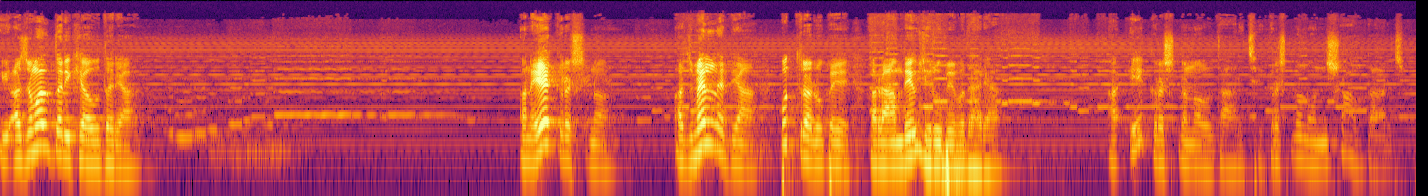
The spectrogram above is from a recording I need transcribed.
એ અજમલ તરીકે અવતર્યા. અને એ કૃષ્ણ અજમેલને ત્યાં પુત્ર રૂપે રામદેવજી રૂપે વધાર્યા. આ એ કૃષ્ણનો અવતાર છે કૃષ્ણનો અંશાવતાર છે.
